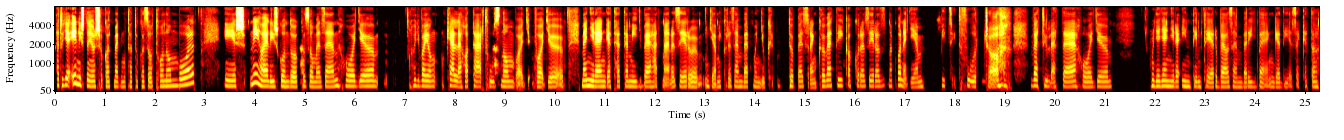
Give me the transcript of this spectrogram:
hát ugye én is nagyon sokat megmutatok az otthonomból, és néha el is gondolkozom ezen, hogy hogy vajon kell-e határt húznom, vagy, vagy mennyire engedhetem így be, hát már azért ugye amikor az embert mondjuk több ezren követik, akkor azért aznak van egy ilyen picit furcsa vetülete, hogy, hogy egy ennyire intim térbe az ember így beengedi ezeket a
